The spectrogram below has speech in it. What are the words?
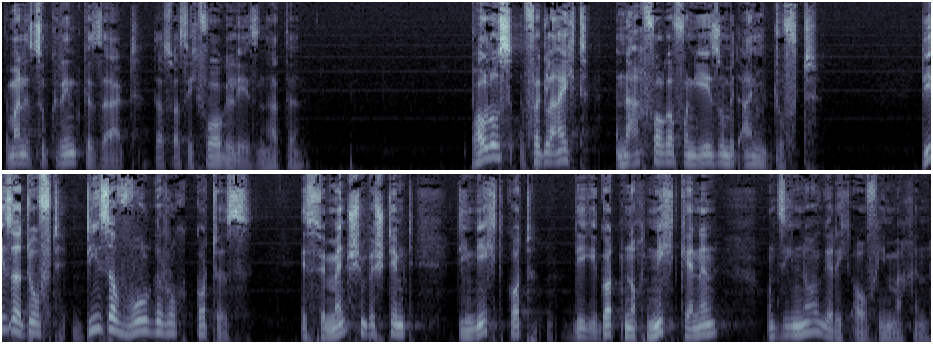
Gemeinde zu Korinth gesagt, das, was ich vorgelesen hatte. Paulus vergleicht Nachfolger von Jesu mit einem Duft. Dieser Duft, dieser Wohlgeruch Gottes ist für Menschen bestimmt, die nicht Gott, die Gott noch nicht kennen und sie neugierig auf ihn machen.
